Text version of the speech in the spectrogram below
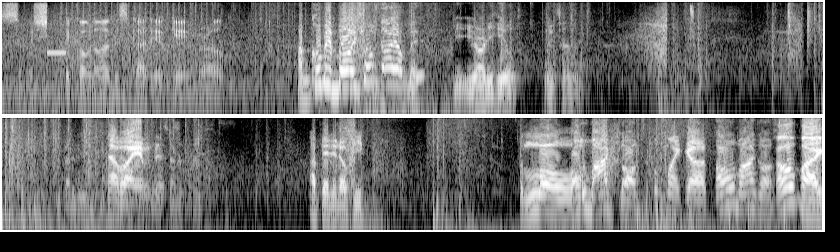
So much shit going on in this goddamn game, bro. I'm coming, boys. Don't die on me. You- You're already healed, Lieutenant. You better be. Now I am dead. Lieutenant, right? Updated OP. LOL. Oh my god. Oh my god. Oh my god. Oh my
